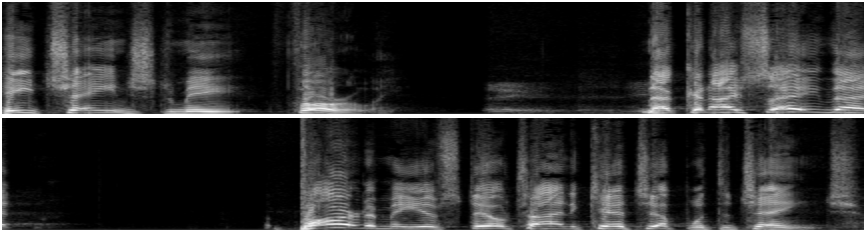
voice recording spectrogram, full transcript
He changed me thoroughly. Now, can I say that part of me is still trying to catch up with the change?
